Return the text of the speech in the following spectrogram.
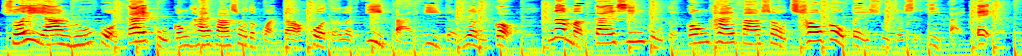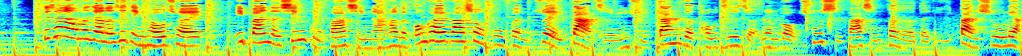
所以啊，如果该股公开发售的管道获得了一百亿的认购，那么该新股的公开发售超购倍数就是一百倍。接下来我们讲的是顶头锤。一般的新股发行呢，它的公开发售部分最大只允许单个投资者认购初始发行份额的一半数量。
